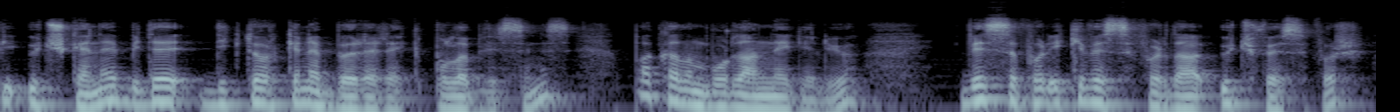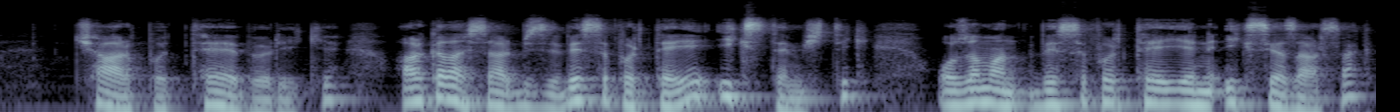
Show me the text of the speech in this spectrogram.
bir üçgene bir de dikdörtgene bölerek bulabilirsiniz. Bakalım buradan ne geliyor. V0 2 V0 daha 3 V0 çarpı t bölü 2. Arkadaşlar biz V0t'ye x demiştik. O zaman V0t yerine x yazarsak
